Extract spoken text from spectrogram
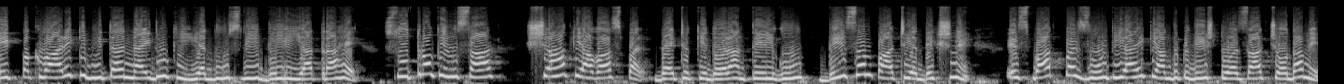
एक पखवाड़े के भीतर नायडू की यह दूसरी दिल्ली यात्रा है। सूत्रों के अनुसार शाह के आवास पर बैठक के दौरान तेलुगु देशम पार्टी अध्यक्ष ने इस बात पर ज़ोर दिया है कि आंध्र प्रदेश 2014 में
